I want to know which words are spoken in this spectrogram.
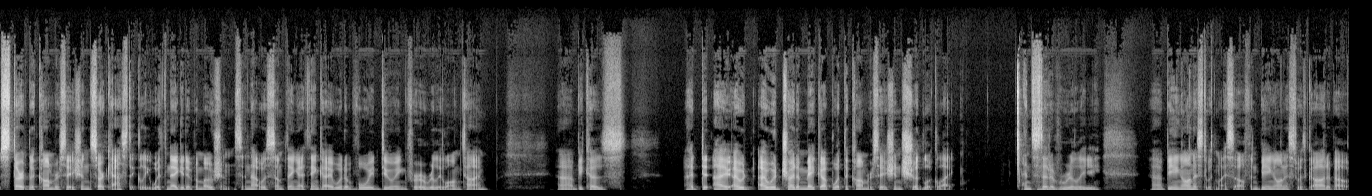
start the conversation sarcastically with negative emotions. And that was something I think I would avoid doing for a really long time uh, because I, I, I, would, I would try to make up what the conversation should look like instead mm-hmm. of really uh, being honest with myself and being honest with God about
